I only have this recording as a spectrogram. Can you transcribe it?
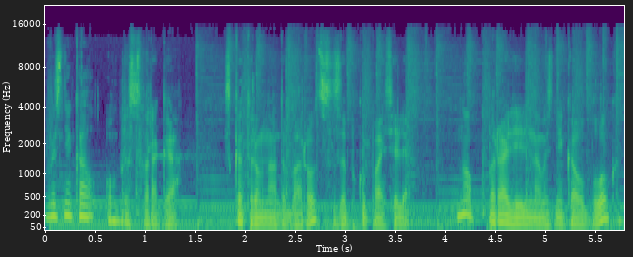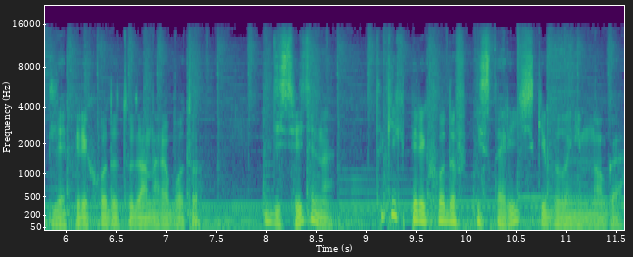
Возникал образ врага, с которым надо бороться за покупателя. Но параллельно возникал блок для перехода туда на работу. Действительно, таких переходов исторически было немного.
